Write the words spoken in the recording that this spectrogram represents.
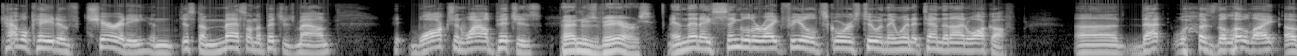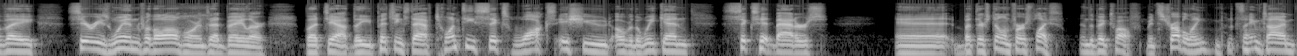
cavalcade of charity and just a mess on the pitcher's mound. Walks and wild pitches. Bad news Bears. And then a single to right field scores two, and they win at ten to nine walk off. Uh, that was the low light of a series win for the Longhorns at Baylor. But yeah, the pitching staff 26 walks issued over the weekend, six hit batters, and but they're still in first place in the Big 12. It's troubling, but at the same time,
